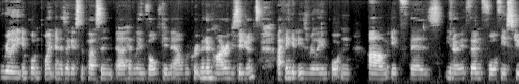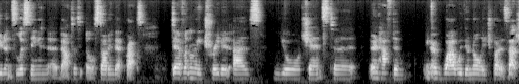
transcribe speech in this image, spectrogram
really important point, and as I guess the person uh, heavily involved in our recruitment and hiring decisions, I think it is really important um, if there's you know third and fourth year students listening and about to or starting their pracs, definitely treat it as your chance to you don't have to you know wow with your knowledge, but it's that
